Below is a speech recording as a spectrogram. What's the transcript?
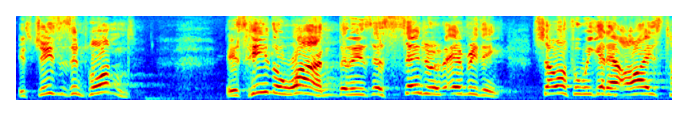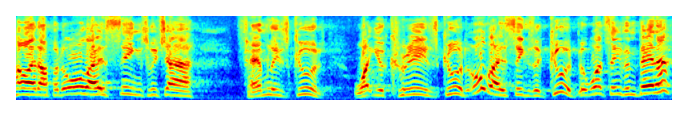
Is Jesus important? Is he the one that is the center of everything? So often we get our eyes tied up on all those things which are family's good, what your career is good, all those things are good, but what's even better?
